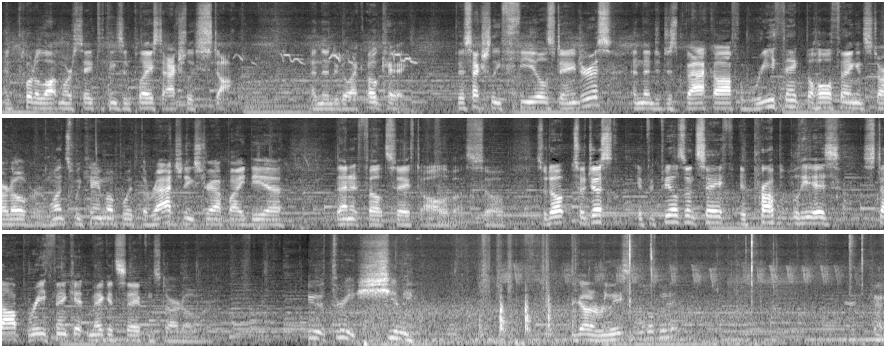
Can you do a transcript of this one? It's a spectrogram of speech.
and put a lot more safety things in place to actually stop. And then to go like, okay, this actually feels dangerous. And then to just back off, rethink the whole thing and start over. Once we came up with the ratcheting strap idea, then it felt safe to all of us. So, so don't, so just, if it feels unsafe, it probably is, stop, rethink it, make it safe and start over. Two, three, shimmy. We gotta release a little bit. Okay,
